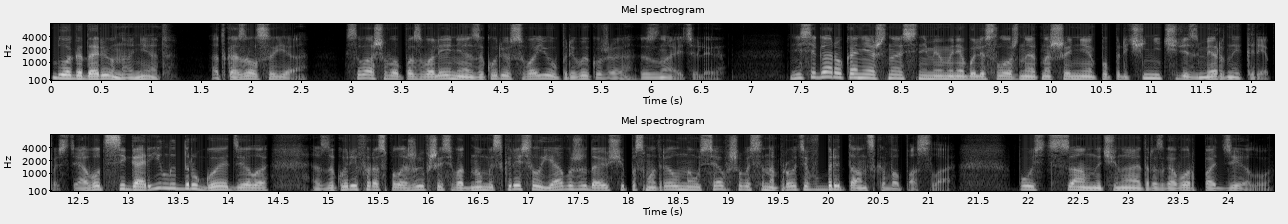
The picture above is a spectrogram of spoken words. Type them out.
Благодарю, но нет. Отказался я. С вашего позволения закурю свою, привык уже, знаете ли. Не сигару, конечно, с ними у меня были сложные отношения по причине чрезмерной крепости. А вот сигарилы — другое дело. Закурив и расположившись в одном из кресел, я выжидающе посмотрел на усявшегося напротив британского посла. Пусть сам начинает разговор по делу.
